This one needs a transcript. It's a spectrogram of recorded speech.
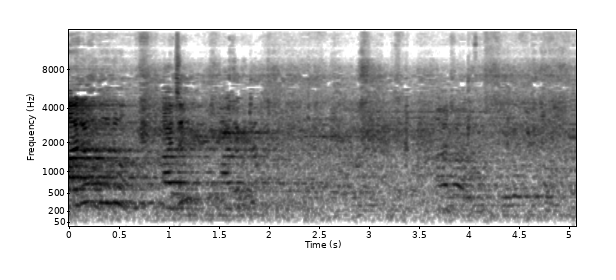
आ जाओ दोनों? आ जाओ। आ जाओ। आ जाओ।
